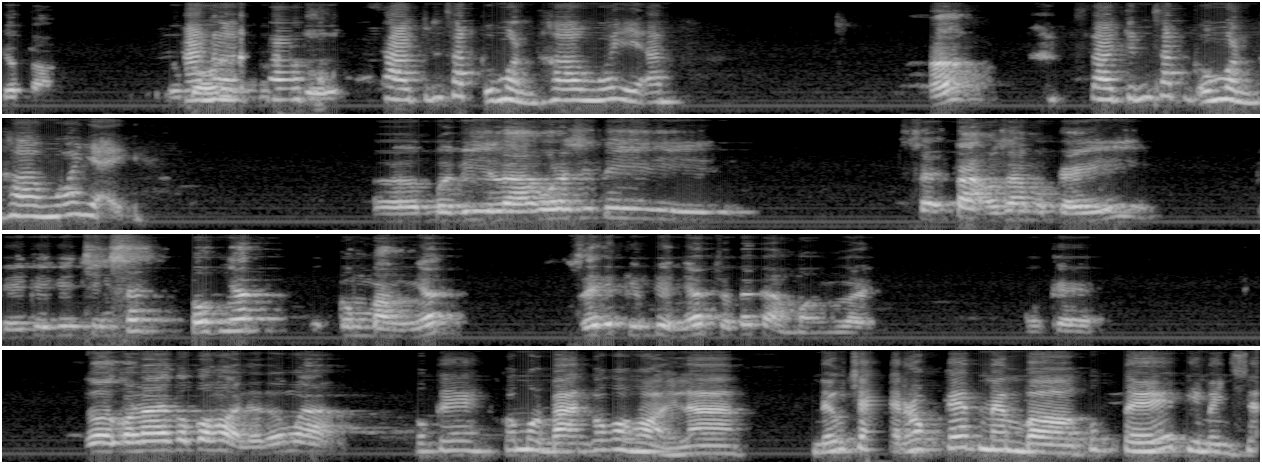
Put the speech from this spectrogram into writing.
tiếp lắm anh ơi, sao, sao chính sách của mình hơn quá vậy anh? Hả sao chính sách của mình hơn quá vậy? Ờ, bởi vì là Ola City thì sẽ tạo ra một cái cái cái, cái chính sách tốt nhất công bằng nhất dễ kiếm tiền nhất cho tất cả mọi người. Ok. Rồi còn ai có câu hỏi nữa không ạ? Ok có một bạn có câu hỏi là nếu chạy rocket member quốc tế thì mình sẽ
